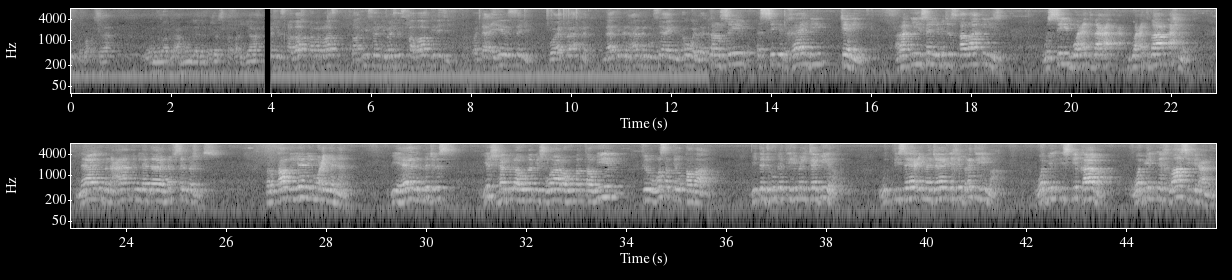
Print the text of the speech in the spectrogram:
تنسيق الرؤساء والنواب العامون لدى المجالس القضائية. مجلس قضاء تمرس رئيسا لمجلس قضاء بليجي وتعيين السيد بوعتبة أحمد نائبا عاما مساعد الأول. تنصيب السيد غالي كريم رئيسا لمجلس قضاء إليزي والسيد وعتبة بوعتبة أحمد نائب عاما لدى نفس المجلس. فالقاضيان المعينان بهذا المجلس يشهد لهما مشوارهما الطويل في الوسط القضائي بتجربتهما الكبيرة واتساع مجال خبرتهما وبالاستقامة وبالإخلاص في العمل.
